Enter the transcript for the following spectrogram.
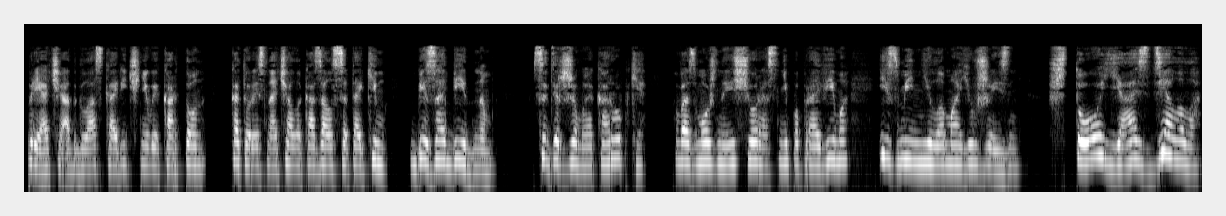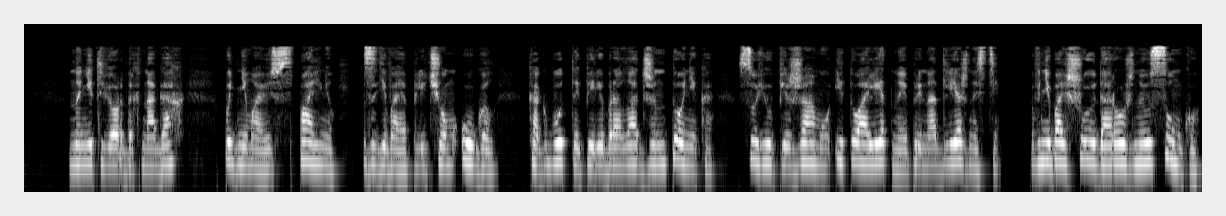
пряча от глаз коричневый картон, который сначала казался таким безобидным. Содержимое коробки, возможно, еще раз непоправимо изменило мою жизнь. Что я сделала? На нетвердых ногах поднимаюсь в спальню, задевая плечом угол, как будто перебрала джин-тоника, сую пижаму и туалетные принадлежности в небольшую дорожную сумку,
